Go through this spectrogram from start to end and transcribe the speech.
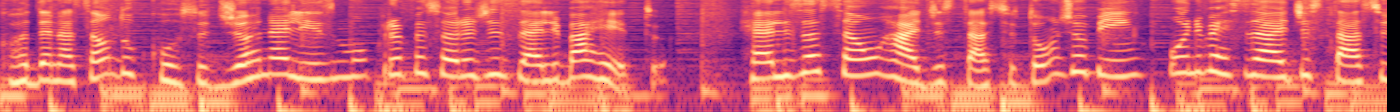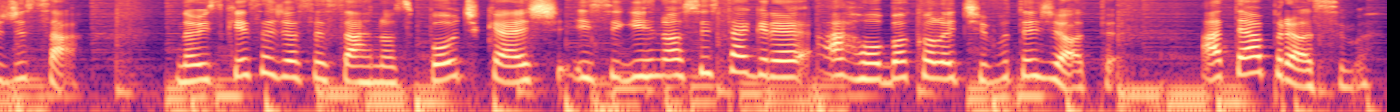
Coordenação do curso de jornalismo Professora Gisele Barreto. Realização Rádio Estácio Tom Jobim, Universidade Estácio de Sá. Não esqueça de acessar nosso podcast e seguir nosso Instagram, arroba Coletivo TJ. Até a próxima!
